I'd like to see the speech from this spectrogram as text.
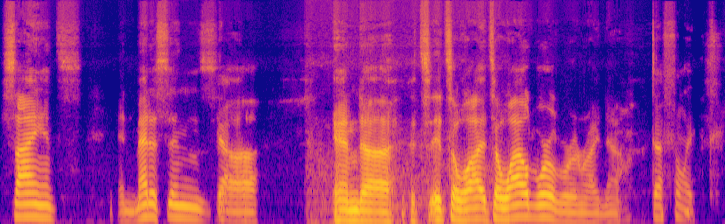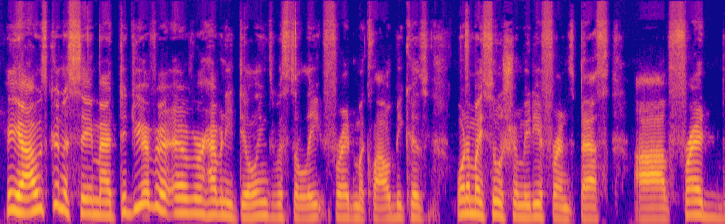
science and medicines. Yeah. Uh, and uh, it's it's a it's a wild world we're in right now. Definitely. Hey, I was gonna say, Matt, did you ever ever have any dealings with the late Fred McLeod? Because one of my social media friends, Beth, uh, Fred,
